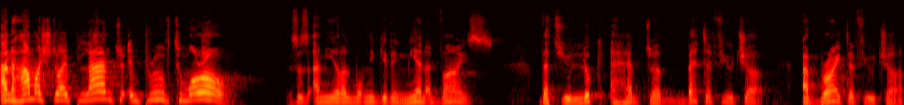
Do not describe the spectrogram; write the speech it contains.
And how much do I plan to improve tomorrow? This is Amir al Mu'min giving me an advice that you look ahead to a better future, a brighter future,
